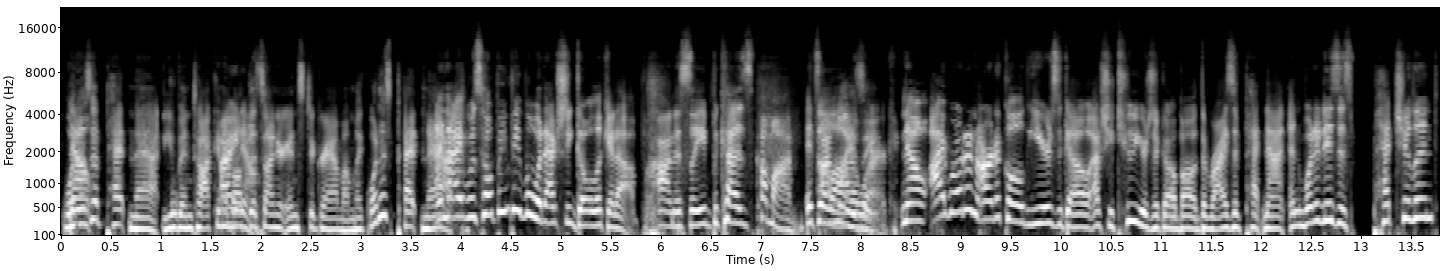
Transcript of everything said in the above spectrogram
What Now- is a pet nat? You've been talking about this on your Instagram. I'm like, what is pet nat? And I was hoping people would actually go look it up, honestly, because Come on. it's a I'm lot lazy. of work. Now, I wrote an article years ago, actually two years ago, about the rise of pet nat, and what it is is petulant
